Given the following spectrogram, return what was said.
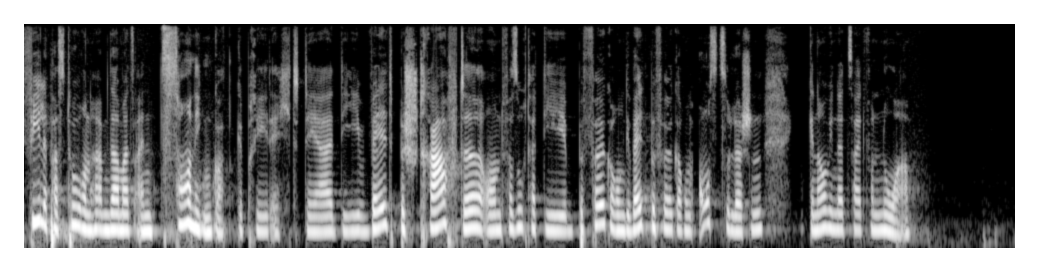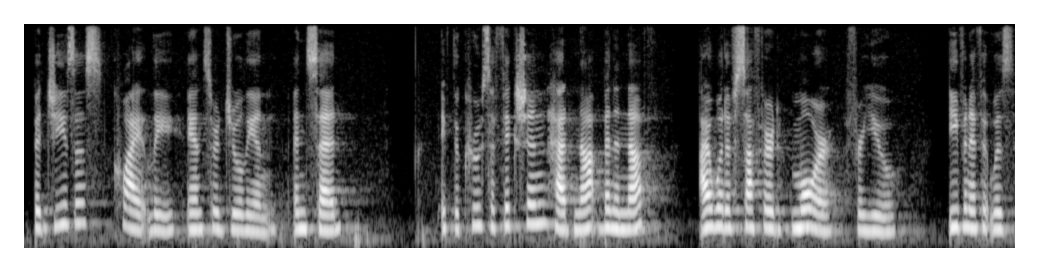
Viele Pastoren haben damals einen zornigen Gott gepredigt, der die Welt bestrafte und versucht hat, die Bevölkerung, die Weltbevölkerung auszulöschen, genau wie in der Zeit von Noah. But Jesus quietly answered Julian and said, If the crucifixion had not been enough, I would have suffered more for you, even if it was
